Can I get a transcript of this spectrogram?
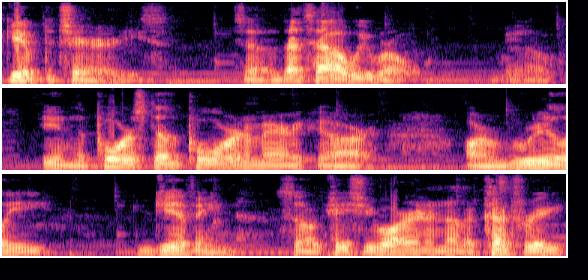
give to charities. So that's how we roll. You know, even the poorest of the poor in America are are really giving so in case you are in another country,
